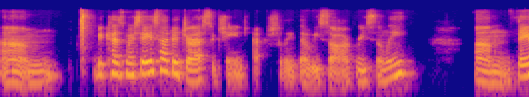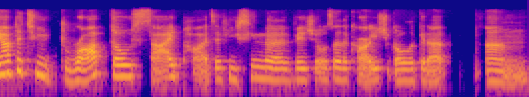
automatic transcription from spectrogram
um, because Mercedes had a drastic change actually that we saw recently. Um, they opted to drop those side pods. If you've seen the visuals of the car, you should go look it up. Um,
